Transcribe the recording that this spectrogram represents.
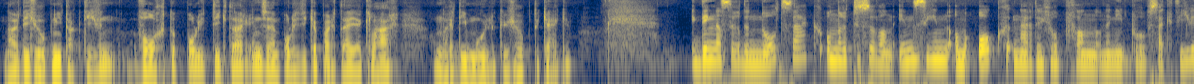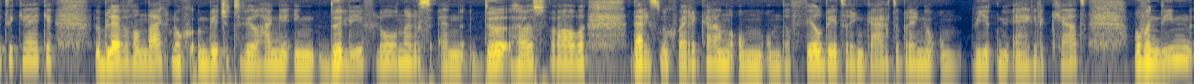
naar die groep niet-actieven. Volgt de politiek daarin? Zijn politieke partijen klaar om naar die moeilijke groep te kijken? Ik denk dat ze er de noodzaak ondertussen van inzien om ook naar de groep van de niet-beroepsactieven te kijken. We blijven vandaag nog een beetje te veel hangen in de leefloners en de huisvrouwen. Daar is nog werk aan om, om dat veel beter in kaart te brengen, om wie het nu eigenlijk gaat. Bovendien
